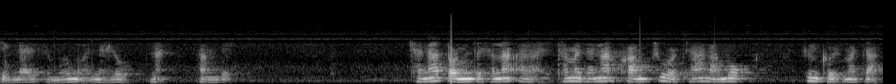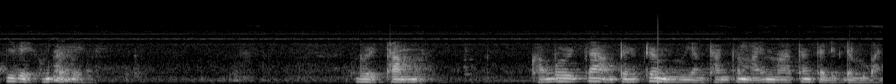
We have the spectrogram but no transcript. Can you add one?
สิ่งใดเสมอเหมือนในโลกนั่นฟังเด็กชนะตนจะชนะอะไร ถ้าไม่ชนะความชั่วช้าหลามก ซึ่งเกิดมาจากกิเลสของตนเองโดยธรรมของพระเจ้าเป็นเครื่องมืออย่างทันสมัยมาตั้งแต่ดึกดำบรร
